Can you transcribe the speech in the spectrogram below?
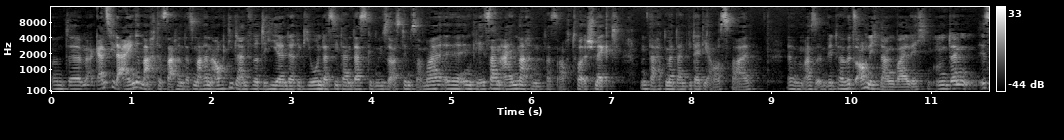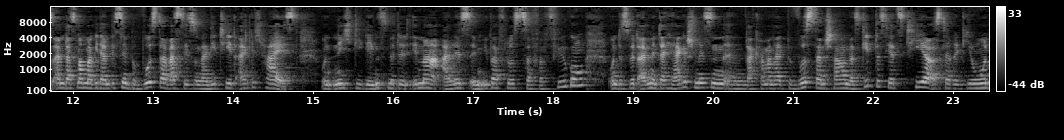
Und ähm, ganz viele eingemachte Sachen, das machen auch die Landwirte hier in der Region, dass sie dann das Gemüse aus dem Sommer äh, in Gläsern einmachen was auch toll schmeckt. Und da hat man dann wieder die Auswahl. Ähm, also im Winter wird es auch nicht langweilig. Und dann ist einem das nochmal wieder ein bisschen bewusster, was Saisonalität eigentlich heißt. Und nicht die Lebensmittel immer alles im Überfluss zur Verfügung. Und es wird einem hinterhergeschmissen. Ähm, da kann man halt bewusst dann schauen, was gibt es jetzt hier aus der Region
